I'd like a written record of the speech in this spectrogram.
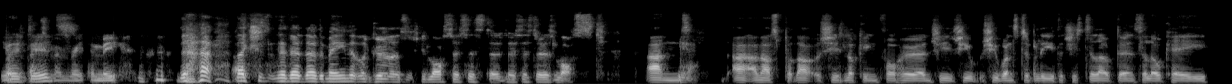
You But it did. memory to me. like she's the, the, the main little girl is she lost her sister. Her sister is lost, and Yeah. and that's put that she's looking for her, and she she she wants to believe that she's still out there and still okay.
